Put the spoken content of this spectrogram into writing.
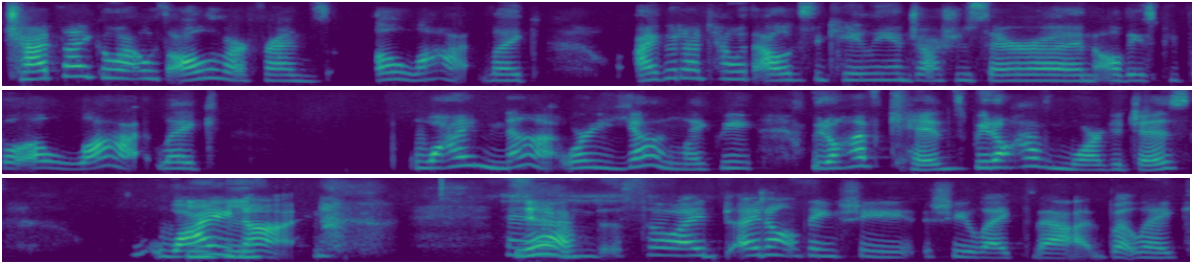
Chad and I go out with all of our friends a lot. Like I go downtown with Alex and Kaylee and Josh and Sarah and all these people a lot. Like why not? We're young. Like we we don't have kids. We don't have mortgages. Why mm-hmm. not? and yeah. so I I don't think she she liked that, but like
